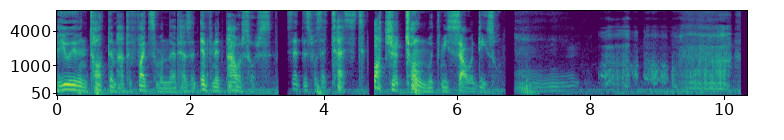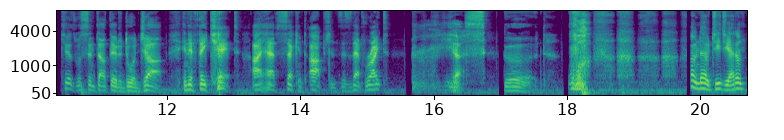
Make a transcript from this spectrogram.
Have you even taught them how to fight someone that has an infinite power source. Said this was a test. Watch your tone with me, Sour Diesel. Kids were sent out there to do a job, and if they can't, I have second options. Is that right? Yes. Good. Oh no, Gigi, I don't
